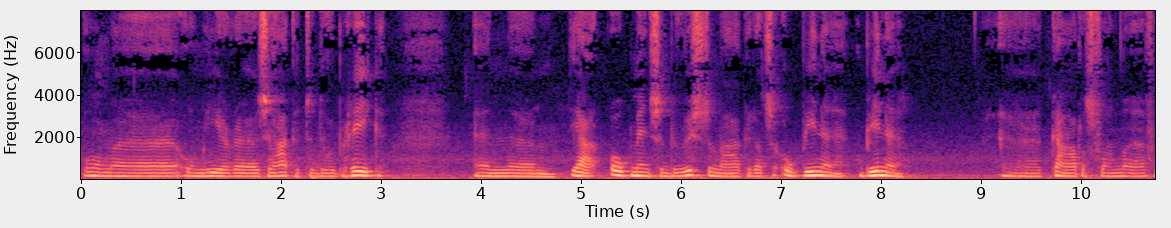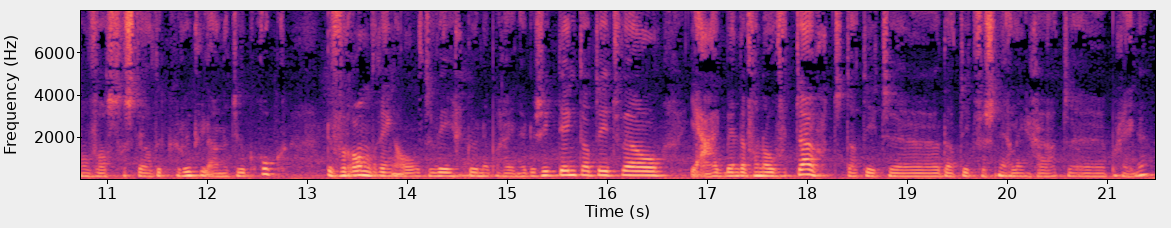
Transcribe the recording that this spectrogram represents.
om, eh, om hier eh, zaken te doorbreken. En ehm, ja, ook mensen bewust te maken dat ze ook binnen, binnen eh, kaders van, van vastgestelde curricula natuurlijk ook de verandering al teweeg kunnen brengen. Dus ik denk dat dit wel, ja, ik ben ervan overtuigd dat dit, dat dit versnelling gaat brengen.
